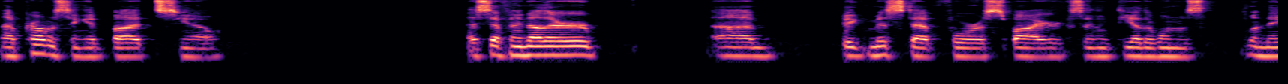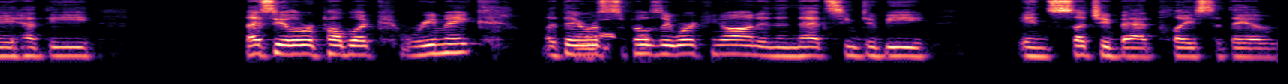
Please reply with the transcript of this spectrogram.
not promising it, but you know, that's definitely another uh, big misstep for Aspyr because I think the other one was when they had the Knights of the Old Republic remake that they were supposedly working on, and then that seemed to be in such a bad place that they have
